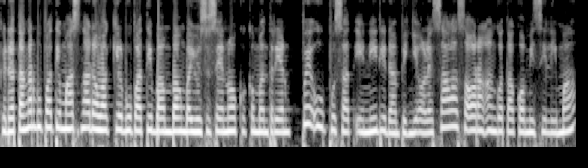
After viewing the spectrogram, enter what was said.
Kedatangan Bupati Masna dan Wakil Bupati Bambang Bayu Seseno ke Kementerian PU Pusat ini didampingi oleh salah seorang anggota Komisi 5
